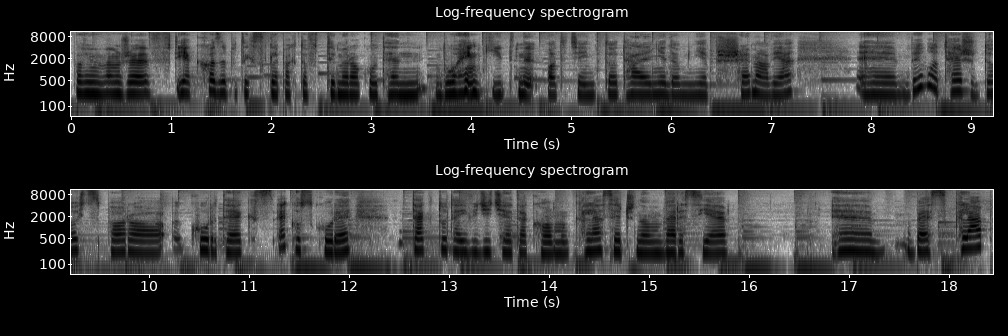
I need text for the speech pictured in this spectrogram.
Powiem Wam, że w, jak chodzę po tych sklepach, to w tym roku ten błękitny odcień totalnie do mnie przemawia. Było też dość sporo kurtek z ekoskóry, Tak, tutaj widzicie taką klasyczną wersję e, bez klap,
